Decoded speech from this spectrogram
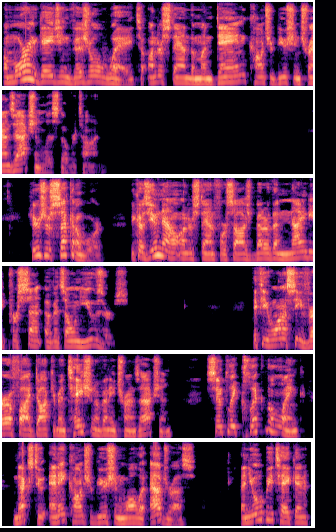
a more engaging visual way to understand the mundane contribution transaction list over time. Here's your second award, because you now understand Forsage better than 90% of its own users. If you want to see verified documentation of any transaction, simply click the link next to any contribution wallet address, and you will be taken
